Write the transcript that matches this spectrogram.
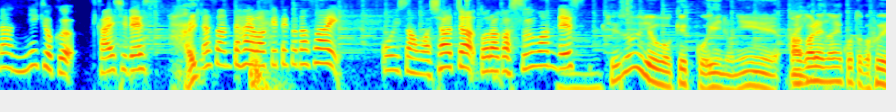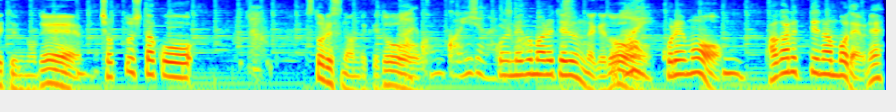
何2曲開始です。はい。皆さん手配を開けてください大井さんはシャーチャドラが数ワンです。手数料は結構いいのに、はい。上がれないことが増えてるので、うん。ちょっとしたこうストレスなんだけど、はい今回いいじゃないこですか。れ恵まれてるんだけど、はい。これもうん。上がれてなんぼだよね。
